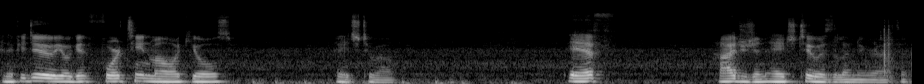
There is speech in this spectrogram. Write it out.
And if you do, you'll get 14 molecules H2O. If hydrogen H2 is the limiting reactant.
